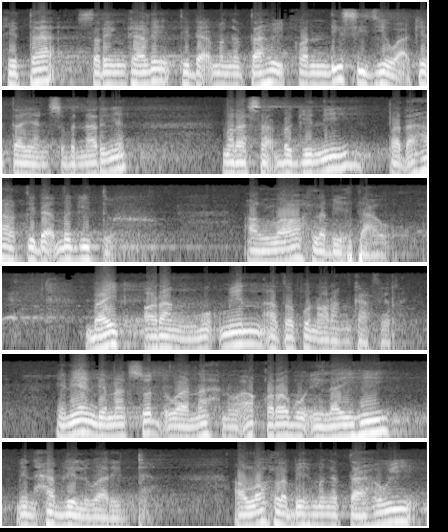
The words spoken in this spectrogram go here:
kita sering kali tidak mengetahui kondisi jiwa kita yang sebenarnya merasa begini padahal tidak begitu Allah lebih tahu baik orang mukmin ataupun orang kafir ini yang dimaksud wa nahnu aqrabu ilaihi min hablil warid Allah lebih mengetahui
